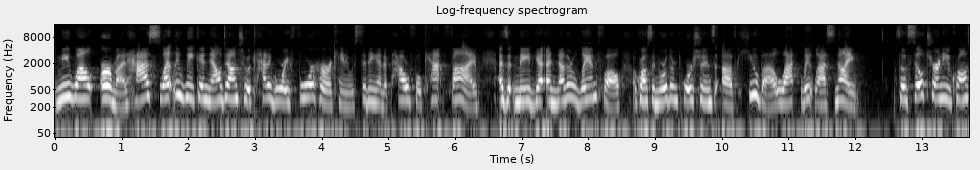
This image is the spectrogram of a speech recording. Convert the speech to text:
Meanwhile, Irma has slightly weakened, now down to a Category 4 hurricane. It was sitting at a powerful Cat 5 as it made yet another landfall across the northern portions of Cuba late last night. So still churning across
